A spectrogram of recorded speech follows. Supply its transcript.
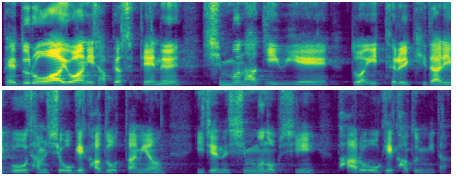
베드로와 요한이 잡혔을 때는 신문하기 위해 또한 이틀을 기다리고 잠시 옥에 가두었다면 이제는 신문 없이 바로 옥에 가둡니다.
